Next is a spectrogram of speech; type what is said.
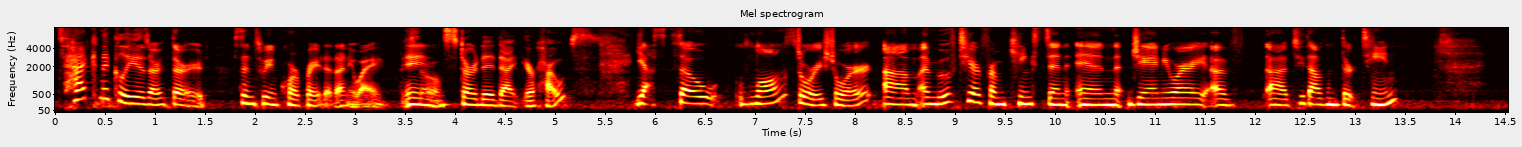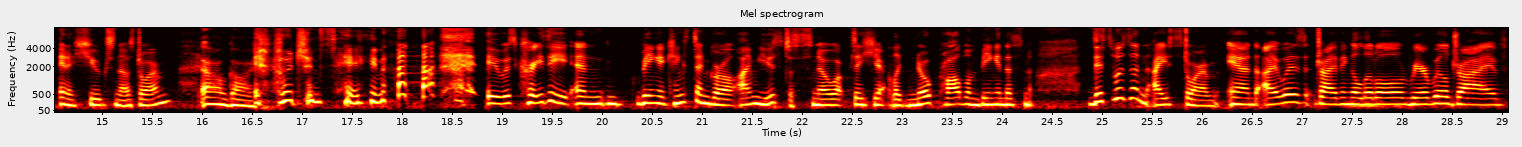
technically is our third since we incorporated anyway. And So- started at your house? Yes. So, long story short, um, I moved here from Kingston in January of uh, 2013 in a huge snowstorm, Oh, gosh. which insane. it was crazy. And being a Kingston girl, I'm used to snow up to here, like no problem being in the snow. This was an ice storm, and I was driving a little rear wheel drive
